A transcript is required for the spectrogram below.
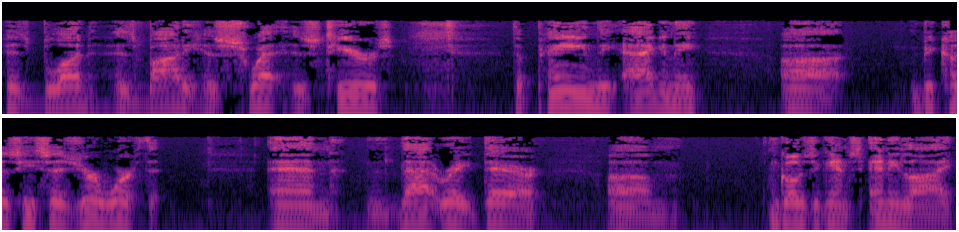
his blood, his body, his sweat, his tears, the pain, the agony, uh, because he says you're worth it, and that right there um, goes against any lie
